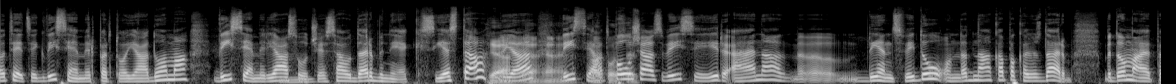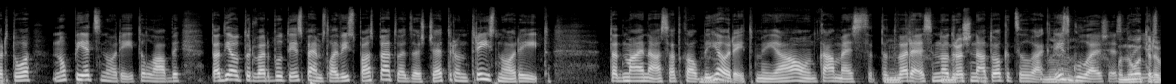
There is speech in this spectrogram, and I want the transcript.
attiecīgi visiem ir par to jādomā, visiem ir jāsūt mm. šie savu darbinieki siestā, jā, jā, jā, jā. visi atpūšās, visi ir ēnā dienas vidū un tad nāk apakaļ uz darbu. Bet domājot par to, nu, pieci no rīta labi, tad jau tur var būt iespējams, lai visu paspētu, vajadzēs četri un trīs no rīta tad mainās atkal mm. bioritmi, jā, un kā mēs tad mm. varēsim nodrošināt to, ka cilvēki ir izgulējušies. Un otra,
